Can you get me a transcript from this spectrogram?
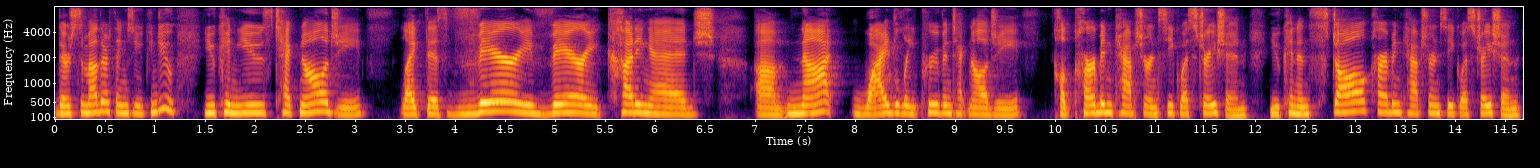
there's some other things you can do. You can use technology like this very, very cutting edge um, not widely proven technology called carbon capture and sequestration. You can install carbon capture and sequestration,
